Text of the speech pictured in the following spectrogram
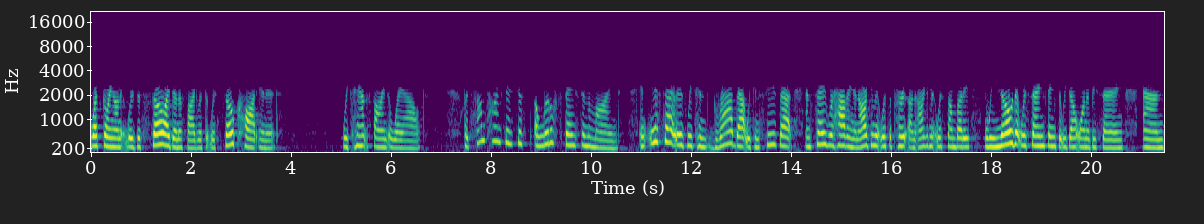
what's going on, we're just so identified with it, we're so caught in it, we can't find a way out. But sometimes there's just a little space in the mind. And if there is, we can grab that, we can seize that, and say we're having an argument with a per- an argument with somebody, and we know that we're saying things that we don't want to be saying, and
